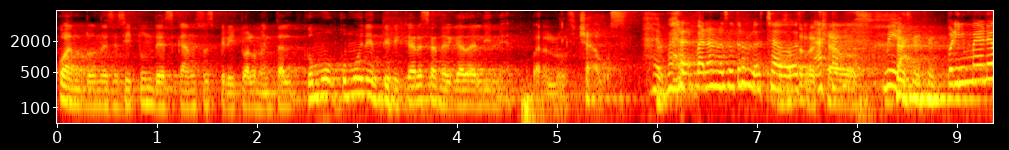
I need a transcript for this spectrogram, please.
cuando necesito un descanso espiritual o mental, ¿cómo, cómo identificar esa delgada línea para los chavos? para, nosotros los chavos. Nosotros los chavos. Mira, primero,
